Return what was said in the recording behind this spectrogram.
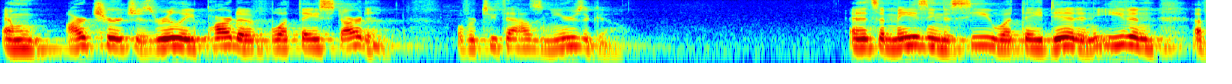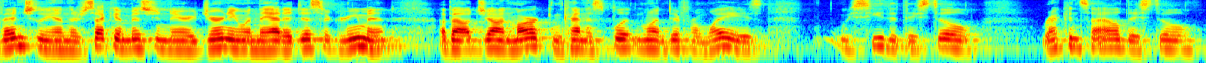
And our church is really part of what they started over 2,000 years ago. And it's amazing to see what they did. And even eventually on their second missionary journey, when they had a disagreement about John Mark and kind of split and went different ways, we see that they still reconciled, they still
